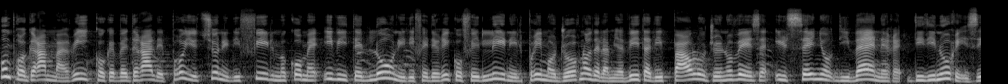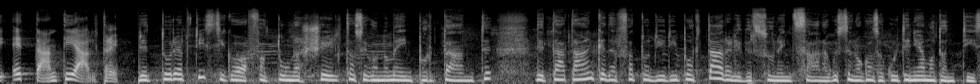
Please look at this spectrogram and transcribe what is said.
Un programma ricco che vedrà le proiezioni di film come I vitelloni di Federico Fellini, Il primo giorno della mia vita di Paolo Genovese, Il segno di Venere di Dino Risi e tanti altri. Il direttore artistico ha fatto una scelta secondo me importante, dettata anche dal fatto di riportare le persone in sala, questa è una cosa a cui teniamo tantissimo.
